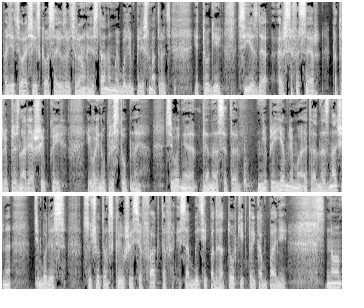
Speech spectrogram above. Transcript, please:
позицию Российского союза ветеранов Афганистана. Мы будем пересматривать итоги съезда РСФСР, которые признали ошибкой и войну преступной. Сегодня для нас это неприемлемо, это однозначно тем более с, с учетом вскрывшихся фактов и событий подготовки к той кампании. Но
